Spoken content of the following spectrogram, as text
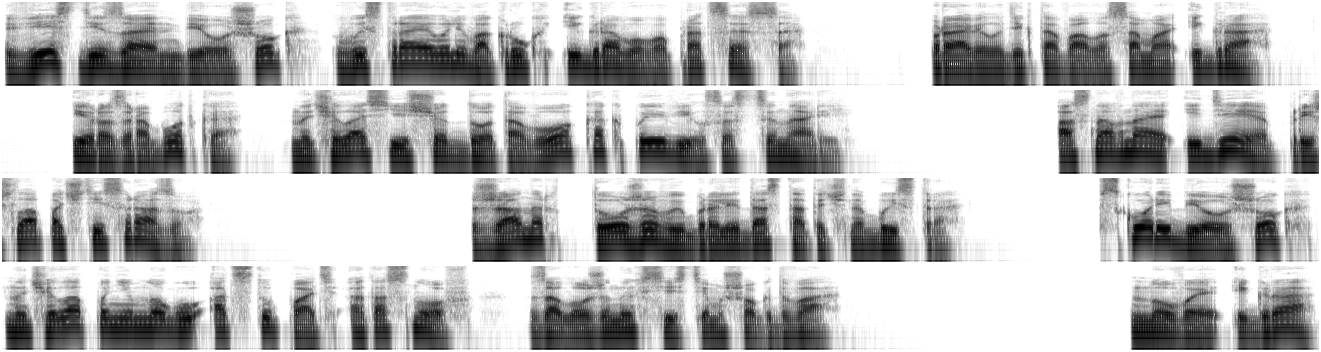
Весь дизайн BioShock выстраивали вокруг игрового процесса. Правила диктовала сама игра, и разработка началась еще до того, как появился сценарий. Основная идея пришла почти сразу. Жанр тоже выбрали достаточно быстро — Вскоре BioShock начала понемногу отступать от основ, заложенных System Shock 2. Новая игра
